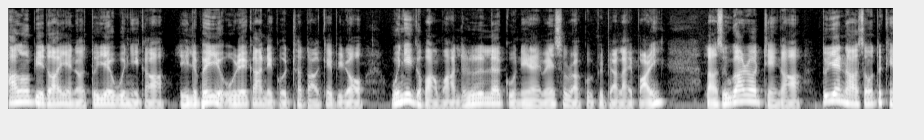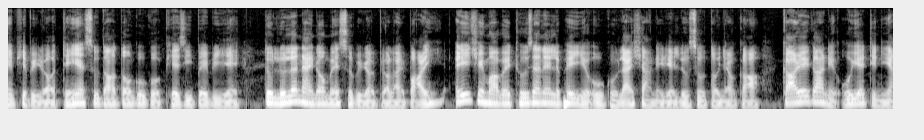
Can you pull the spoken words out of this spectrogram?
အားလုံးပြည့်သွားရင်တော့သူ့ရဲ့ဝိညာဉ်ကလီလဖိတ်ရဲ့အိုးရဲကနေကိုထွက်သွားခဲ့ပြီးတော့ဝိညာဉ်ကဘာမှာလွတ်လွတ်လပ်ကိုနေနိုင်မယ်ဆိုတာကိုပြပြလိုက်ပါတယ်။ လာစုကတော့ဒင်ကသူ့ရဲ့နောက်ဆုံးသခင်ဖြစ်ပြီးတော့ဒင်ရဲ့ဆူတောင်းသုံးခုကိုဖြည့်ဆည်းပေးပြီးရင်သူလွတ်လပ်နိုင်တော့မယ်ဆိုပြီးတော့ပြောလိုက်ပါတယ်။အဲ့ဒီအချိန်မှာပဲထူးဆန်းတဲ့လက်ဖက်ရည်အိုးကိုလိုက်ရှာနေတဲ့လူဆို၃ယောက်ကကားရဲကနေအိုးရဲ့တင်နေရ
